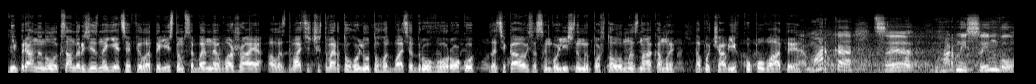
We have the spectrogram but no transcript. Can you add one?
Дніпрянин Олександр зізнається, філателістом себе не вважає, але з 24 лютого 22 року зацікавився символічними поштовими знаками та почав їх купувати. Марка це гарний символ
